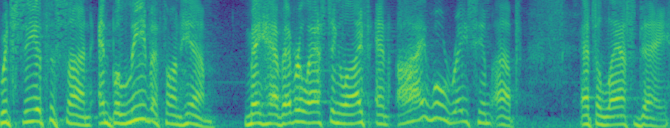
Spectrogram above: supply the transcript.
which seeth the Son and believeth on him may have everlasting life, and I will raise him up at the last day.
